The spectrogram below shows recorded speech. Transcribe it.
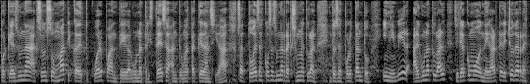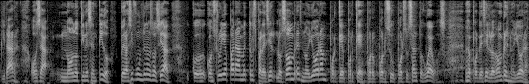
porque es una acción somática de tu cuerpo ante alguna tristeza, ante un ataque de ansiedad. O sea, todas esas cosas es una reacción natural. Entonces, por lo tanto, inhibir algo natural sería como negarte el hecho de respirar respirar. O sea, no, no tiene sentido. Pero así funciona la sociedad. construye parámetros para decir los hombres no lloran porque, ¿por qué? Por, por, su, por sus santos huevos. por decir los hombres no lloran.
